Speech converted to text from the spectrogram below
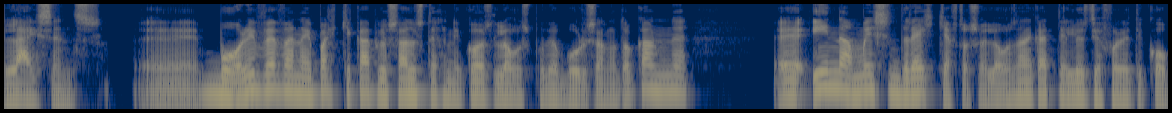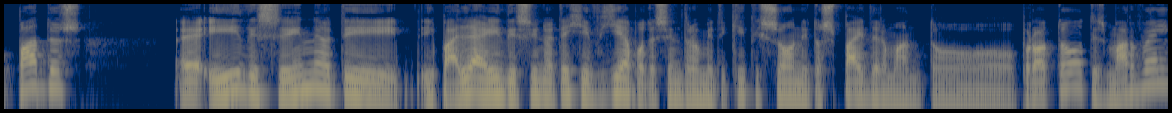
license. Ε, μπορεί βέβαια να υπάρχει και κάποιος άλλος τεχνικός λόγος που δεν μπορούσαν να το κάνουν ε, ή να μην συντρέχει και αυτός ο λόγος, να είναι κάτι τελείως διαφορετικό. Πάντως, Ε, η είδηση είναι ότι, η παλιά είδηση είναι ότι έχει βγει από τη συνδρομητική της Sony το Spider-Man το πρώτο της Marvel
